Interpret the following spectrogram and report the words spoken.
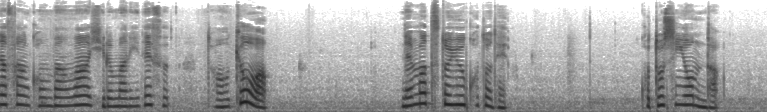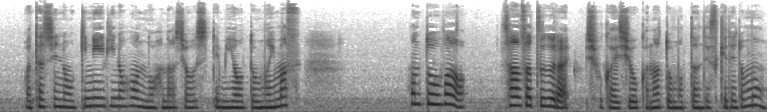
皆さんこんばんは、ひるまりです。と今日は年末ということで、今年読んだ私のお気に入りの本の話をしてみようと思います。本当は3冊ぐらい紹介しようかなと思ったんですけれども、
